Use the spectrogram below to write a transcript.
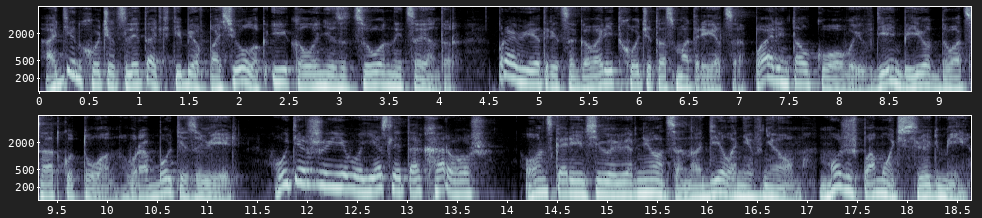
Один хочет слетать к тебе в поселок и колонизационный центр». Проветрится, говорит, хочет осмотреться. Парень толковый, в день бьет двадцатку тонн, в работе зверь. Удержи его, если так хорош. Он, скорее всего, вернется, но дело не в нем. Можешь помочь с людьми?»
